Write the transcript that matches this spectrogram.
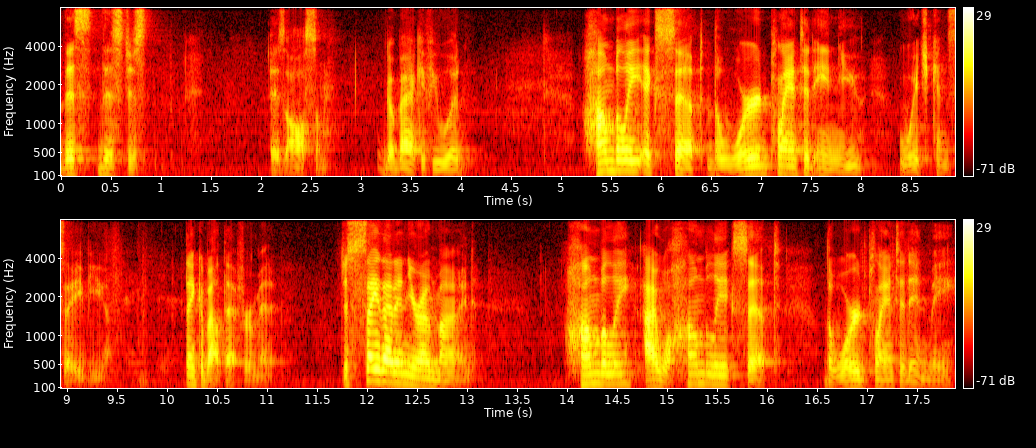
This, this just is awesome. Go back if you would. Humbly accept the word planted in you which can save you. Think about that for a minute. Just say that in your own mind. Humbly, I will humbly accept the word planted in me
